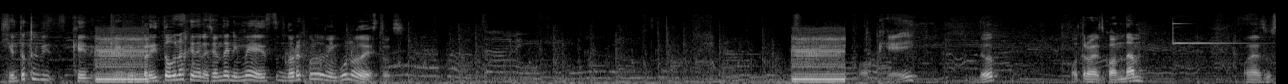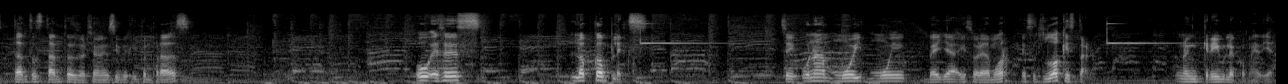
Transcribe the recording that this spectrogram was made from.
Siento que, me perdí toda una generación de animes. No recuerdo ninguno de estos. Ok. Nope. Otra vez Gundam. Una de sus tantas, tantas versiones y, y temporadas. Uh, ese es Love Complex. Sí, una muy, muy bella historia de amor. Es Lucky Star. Una increíble comedia.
